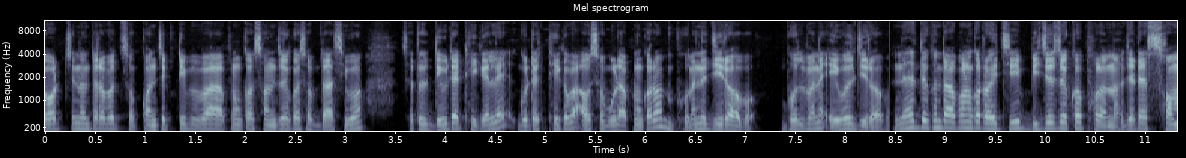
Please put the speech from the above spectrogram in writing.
ଡଟ୍ ଚିହ୍ନ ଦ୍ୱାରା କଞ୍ଜେକ୍ଟିଭ୍ ବା ଆପଣଙ୍କ ସଂଯୋଗ ଶବ୍ଦ ଆସିବ ସେତେବେଳେ ଦୁଇଟା ଠିକ୍ ହେଲେ ଗୋଟେ ଠିକ୍ ହେବ ଆଉ ସବୁଗୁଡ଼ା ଆପଣଙ୍କର ମାନେ ଜିରୋ ହେବ ভুল মানে এইভাবে জিরো হব নেক্সট দেখুন আপনার রয়েছে বিযোজক ফলন যেটা সম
